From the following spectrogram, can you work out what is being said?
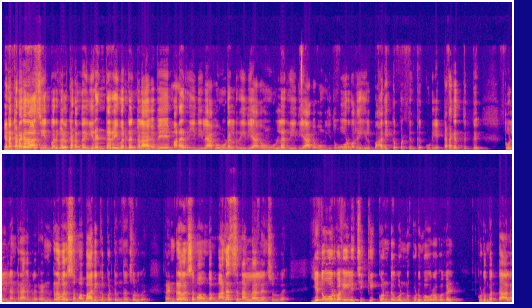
என கடகராசி என்பவர்கள் கடந்த இரண்டரை வருடங்களாகவே மன ரீதியிலாகவும் உடல் ரீதியாகவும் உள்ள ரீதியாகவும் ஏதோ ஒரு வகையில் பாதிக்கப்பட்டிருக்கக்கூடிய கடகத்துக்கு தொழில் நன்றாக இல்லை. ரெண்டரை வருஷமாக பாதிக்கப்பட்டிருந்தேன்னு சொல்லுவேன். ரெண்டரை வருஷமாக உங்கள் மனசு நல்லா இல்லைன்னு சொல்லுவேன். ஏதோ ஒரு வகையில் சிக்கி கொண்டு ஒன்று குடும்ப உறவுகள் குடும்பத்தால்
